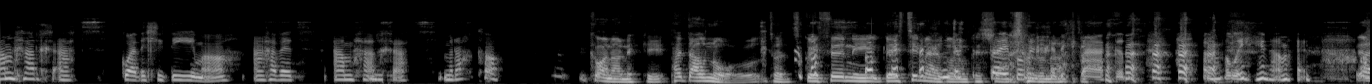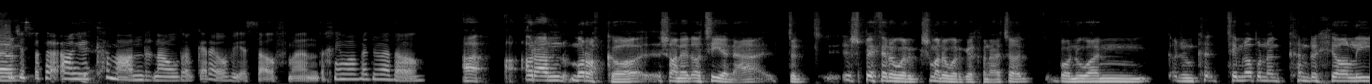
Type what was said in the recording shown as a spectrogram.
amharch at gweddill i dîm o, a hefyd amharch hmm. at Morocco. Go on Nicky, pa dal nôl? Gweithio ni beth ti'n meddwl am Cristiano Ronaldo? Yn flin am hyn. Ond ti'n just fatha, oh yeah, come on Ronaldo, get over yourself man. Dych chi'n meddwl beth dwi'n meddwl? A o ran Morocco, Sioned, o ti yna, beth yw'r awyrgylch fyna? Bod nhw yn, teimlo bod nhw'n cynrychioli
